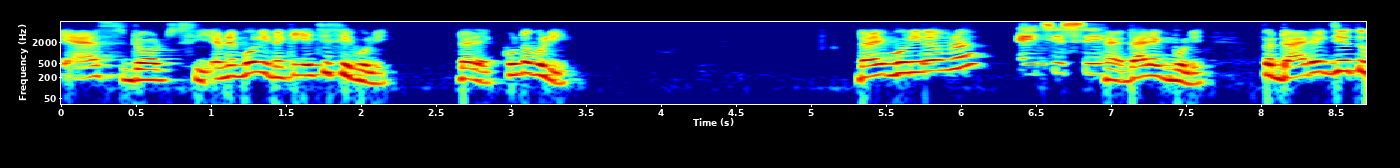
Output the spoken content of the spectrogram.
S dot C এমনি বলি নাকি এইচএসসি বলি? ডাইরেক্ট কোনটা বলি? ডাইরেক্ট বলি না আমরা? এইচএসসি হ্যাঁ ডাইরেক্ট বলি। তো ডাইরেক্ট যেহেতু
